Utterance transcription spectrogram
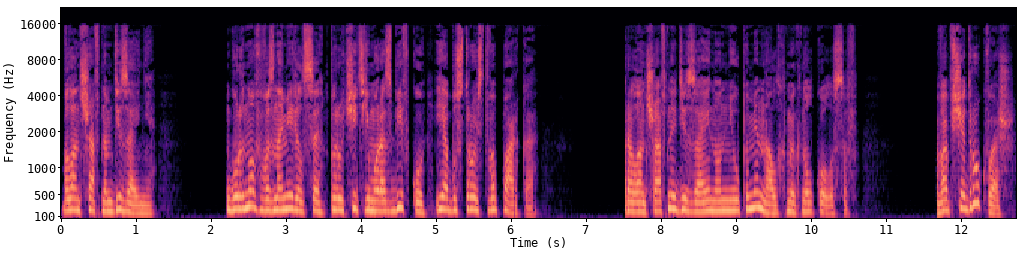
в ландшафтном дизайне. Гурнов вознамерился поручить ему разбивку и обустройство парка. Про ландшафтный дизайн он не упоминал, хмыкнул Колосов. Вообще друг ваш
